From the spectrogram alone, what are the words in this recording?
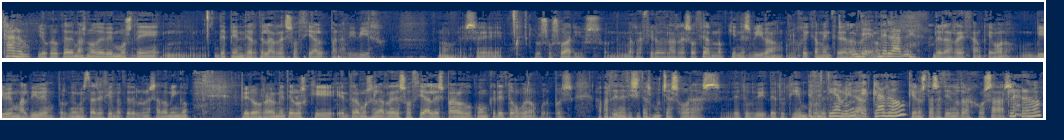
Claro. Yo creo que además no debemos de mm, depender de la red social para vivir. ¿No? Es, eh, los usuarios, me refiero de la red social, no quienes vivan, lógicamente, de la red. De, la red. De la red, aunque, bueno, viven, mal viven, porque me estás diciendo que de lunes a domingo, pero realmente los que entramos en las redes sociales para algo concreto, bueno, pues, pues aparte necesitas muchas horas de tu, de tu tiempo, Efectivamente, de tu vida, claro. Que no estás haciendo otras cosas. Claro.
